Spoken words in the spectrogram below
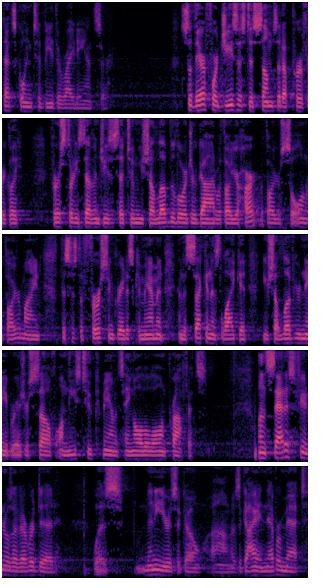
that's going to be the right answer. So, therefore, Jesus just sums it up perfectly. Verse 37 Jesus said to him, You shall love the Lord your God with all your heart, with all your soul, and with all your mind. This is the first and greatest commandment, and the second is like it. You shall love your neighbor as yourself. On these two commandments hang all the law and prophets. One of the saddest funerals I've ever did was many years ago. Um, it was a guy I never met.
